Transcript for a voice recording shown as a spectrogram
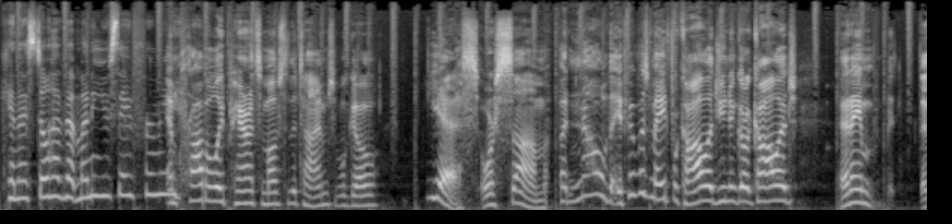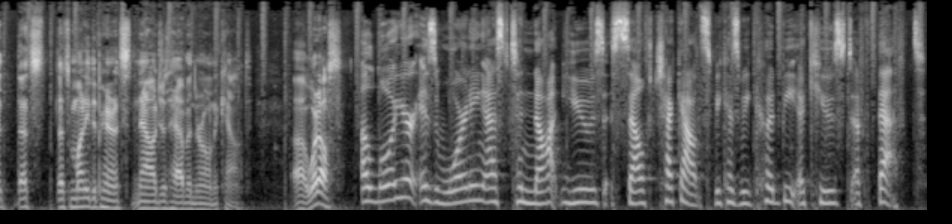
Can I still have that money you saved for me? And probably parents most of the times will go, yes, or some. But no, if it was made for college, you didn't go to college, that ain't, that, that's, that's money the parents now just have in their own account. Uh, what else? A lawyer is warning us to not use self checkouts because we could be accused of theft.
